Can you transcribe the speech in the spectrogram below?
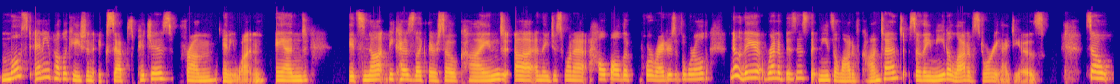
most any publication accepts pitches from anyone. And it's not because like they're so kind uh, and they just want to help all the poor writers of the world. No, they run a business that needs a lot of content. So they need a lot of story ideas. So,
